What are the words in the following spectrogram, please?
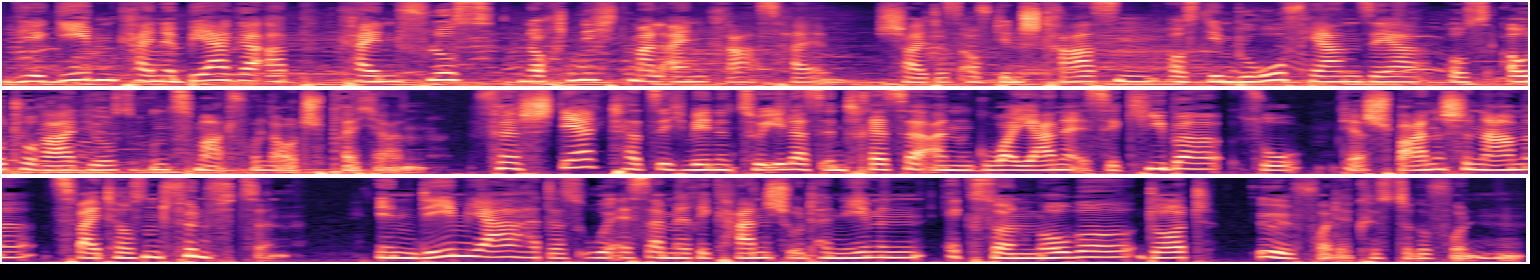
Wir geben keine Berge ab, keinen Fluss, noch nicht mal einen Grashalm, schallt es auf den Straßen, aus dem Bürofernseher, aus Autoradios und Smartphone-Lautsprechern. Verstärkt hat sich Venezuelas Interesse an Guayana Essequiba, so der spanische Name, 2015. In dem Jahr hat das US-amerikanische Unternehmen ExxonMobil dort Öl vor der Küste gefunden.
